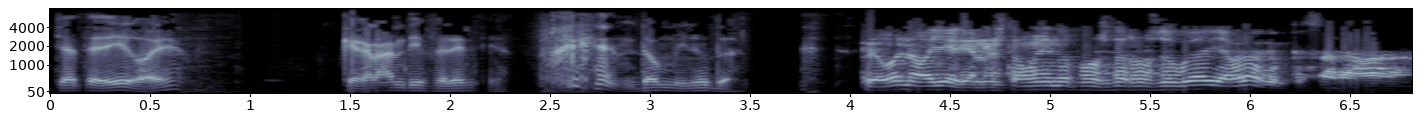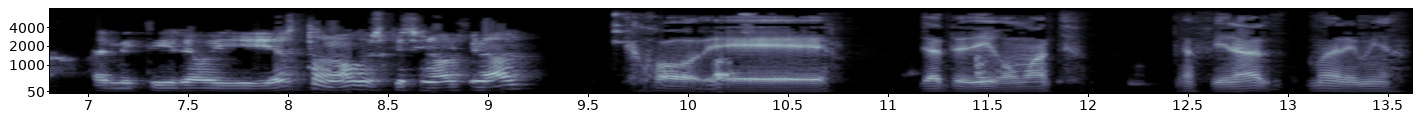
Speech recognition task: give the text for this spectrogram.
ya te digo, ¿eh? Qué gran diferencia. Dos minutos. Pero bueno, oye, que no estamos yendo por los cerros de Úbeda y habrá que empezar a emitir hoy esto, ¿no? Es que si no, al final, Joder, ya te digo, macho. Al final, madre mía,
